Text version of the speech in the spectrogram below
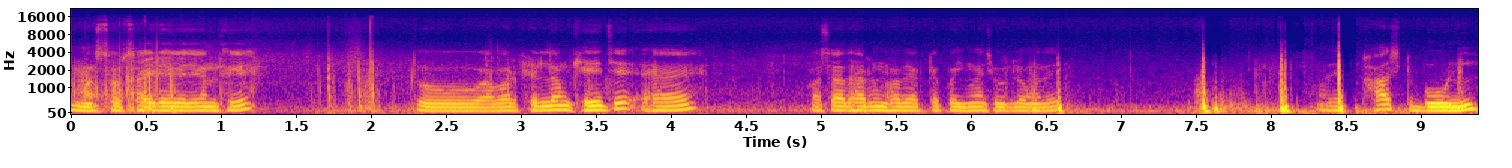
মাছ সব সাইড গেছে এখান থেকে। তো আবার ফেললাম, খেয়েছে হ্যাঁ। অসাধারণভাবে একটা কই মাছ উঠল আমাদের। আমাদের ফার্স্ট বৌনি।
